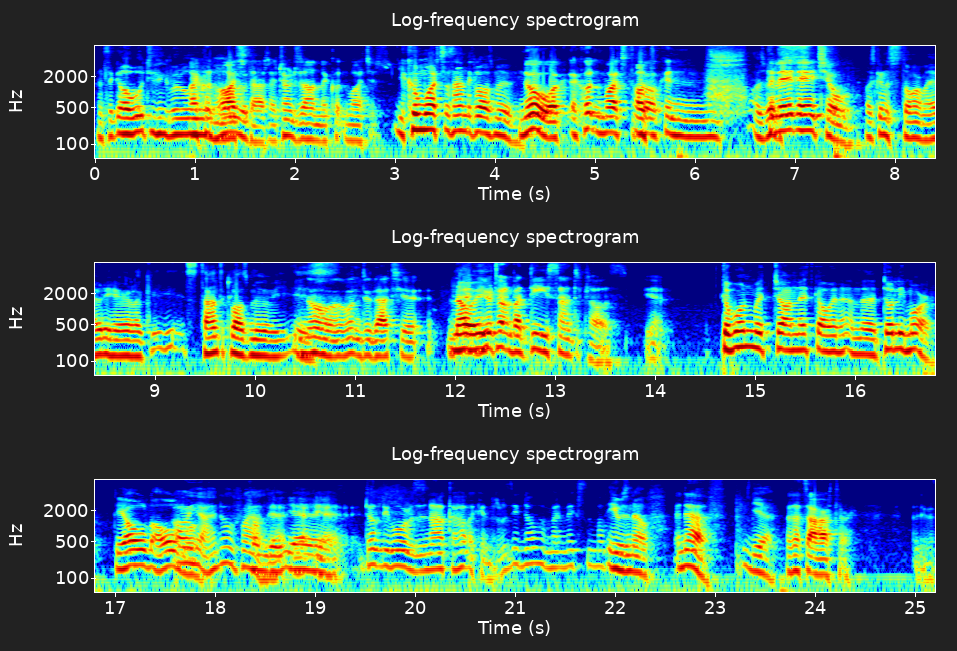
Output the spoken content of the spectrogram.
And it's like, oh, what do you think about all I couldn't watch that. I turned it on and I couldn't watch it. You couldn't watch the Santa Claus movie. No, I, I couldn't watch the Oh, fucking I was the Late Late Show. I was going to storm out of here. Like Santa Claus movie is No, I wouldn't do that to you. No, you're it- talking about the Santa Claus. Yeah. The one with John Lithgow in it and the Dudley Moore, the old old. Oh one. yeah, I know. From the- yeah, yeah, yeah, yeah, yeah. Dudley Moore was an alcoholic in it, was he? No, am I mixing them up? he was an elf. An elf. Yeah, that's Arthur. Anyway.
